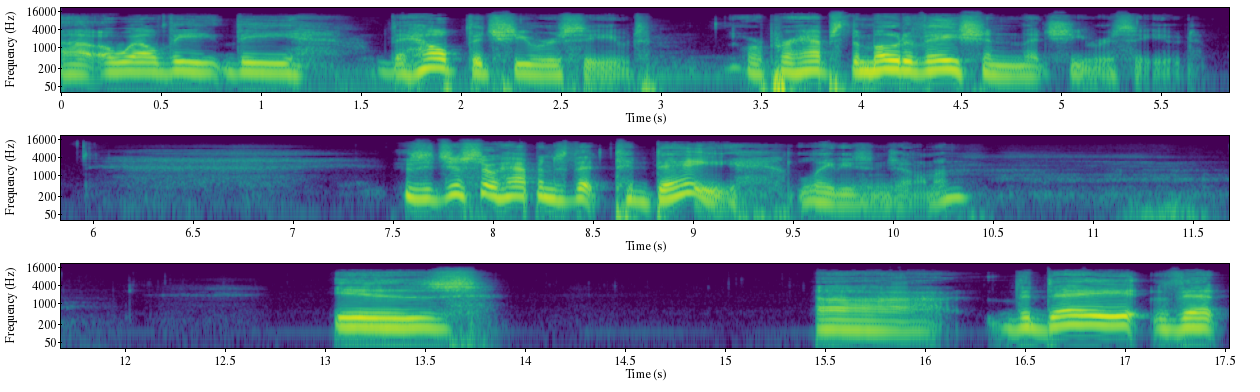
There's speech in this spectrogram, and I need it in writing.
uh, well, the the the help that she received, or perhaps the motivation that she received, is it just so happens that today, ladies and gentlemen, is uh, the day that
